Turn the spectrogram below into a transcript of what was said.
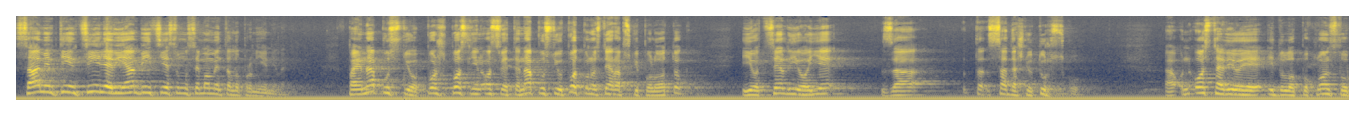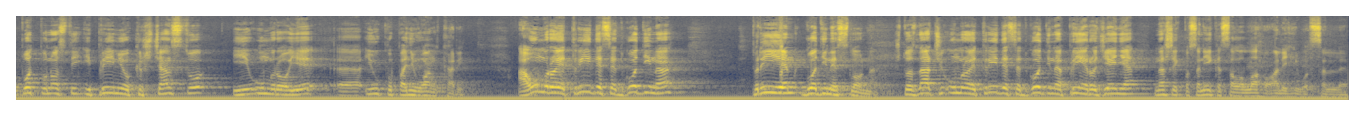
Samim tim ciljevi i ambicije su mu se momentalno promijenile. Pa je napustio, posljednjen osvete, napustio potpunosti arapski polotok i ocelio je za sadašnju Tursku. On ostavio je idolopoklonstvo u potpunosti i primio kršćanstvo i umro je e, i ukopan u Ankari. A umro je 30 godina prije godine slona. Što znači umro je 30 godina prije rođenja našeg poslanika sallallahu alaihi wasallam.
